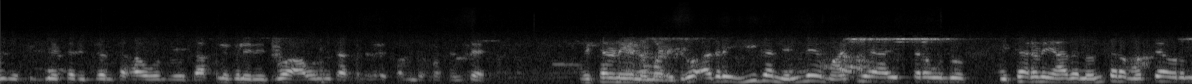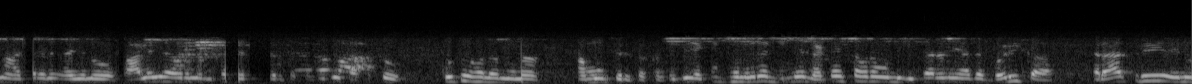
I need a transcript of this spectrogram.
ಒಂದು ಸಿಗ್ನೇಚರ್ ಇದ್ದಂತಹ ಒಂದು ದಾಖಲೆಗಳೇನಿದ್ವು ಆ ಒಂದು ದಾಖಲೆಗಳಿಗೆ ಸಂಬಂಧಪಟ್ಟಂತೆ ವಿಚಾರಣೆಯನ್ನು ಮಾಡಿದ್ರು. ಆದ್ರೆ ಈಗ ನಿನ್ನೆ ಮಾಜಿ ಆಯುಕ್ತರ ಒಂದು ವಿಚಾರಣೆ ಆದ ನಂತರ ಮತ್ತೆ ಅವರನ್ನು ಆಚರಣೆ, ಏನು ಪಾಲಯ್ಯ ಅವರನ್ನು ವಿಚಾರಿಸಿರ್ತಕ್ಕಂಥದ್ದು ಸಾಕಷ್ಟು ಕುತೂಹಲವನ್ನ ಮೂಡಿಸಿರ್ತಕ್ಕಂಥದ್ದು ಯಾಕಂತ ಹೇಳಿದ್ರೆ ನಿನ್ನೆ ನಟೇಶ್ ಅವರ ಒಂದು ವಿಚಾರಣೆಯಾದ ಬಳಿಕ ರಾತ್ರಿ ಏನು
